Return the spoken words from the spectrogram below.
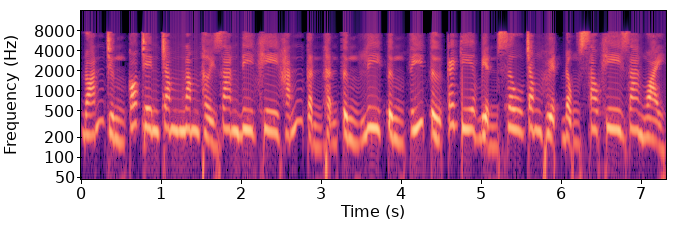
Đoán chừng có trên trăm năm thời gian đi khi hắn cẩn thận từng ly từng tí từ cái kia biển sâu trong huyệt động sau khi ra ngoài.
